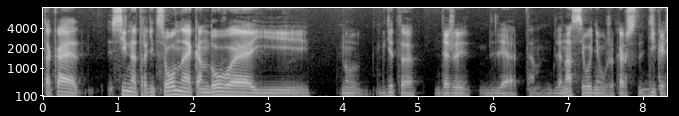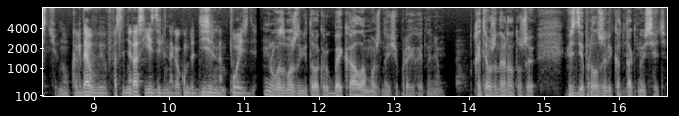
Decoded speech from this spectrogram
такая сильно традиционная, кондовая и ну, где-то даже для, там, для нас сегодня уже кажется дикостью. Ну, когда вы в последний раз ездили на каком-то дизельном поезде? Ну, возможно, где-то вокруг Байкала можно еще проехать на нем. Хотя уже, наверное, тоже везде проложили контактную сеть.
